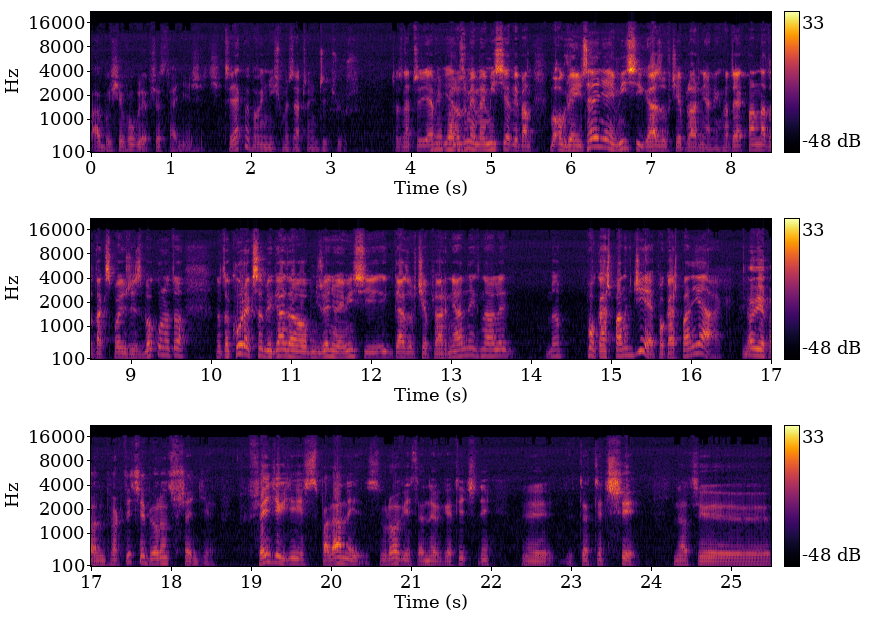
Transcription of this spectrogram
albo się w ogóle przestanie żyć. To jak my powinniśmy zacząć żyć już? To znaczy, ja, Nie ja rozumiem, emisja, wie pan, bo ograniczenie emisji gazów cieplarnianych, no to jak pan na to tak spojrzy z boku, no to, no to Kurek sobie gada o obniżeniu emisji gazów cieplarnianych, no ale no, pokaż pan gdzie, pokaż pan jak. No wie pan, praktycznie biorąc wszędzie. Wszędzie, gdzie jest spalany surowiec energetyczny, y, te, te trzy, znaczy y,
